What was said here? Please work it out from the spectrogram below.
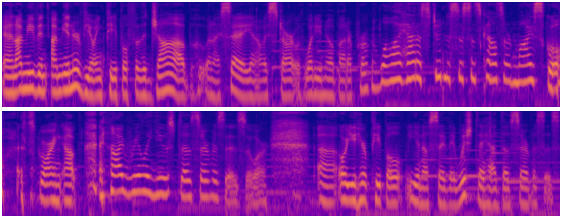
And I'm even I'm interviewing people for the job who, and I say, you know, I start with, what do you know about our program? Well, I had a student assistance counselor in my school growing up, and I really used those services. Or, uh, or you hear people, you know, say they wish they had those services.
